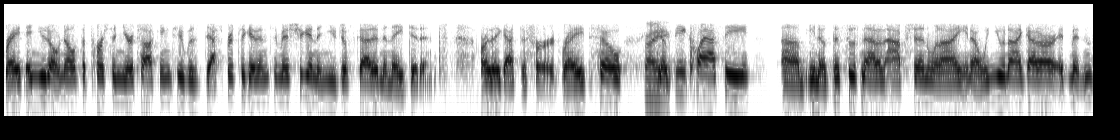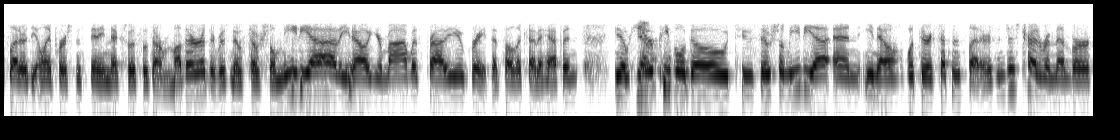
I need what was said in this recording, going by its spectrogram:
right? And you don't know if the person you're talking to was desperate to get into Michigan and you just got in and they didn't, or they got deferred, right? So, right. you know, be classy. Um, you know, this was not an option when I, you know, when you and I got our admittance letter, the only person standing next to us was our mother. There was no social media. You know, your mom was proud of you. Great. That's all that kind of happened. You know, here yep. people go to social media and, you know, with their acceptance letters and just try to remember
